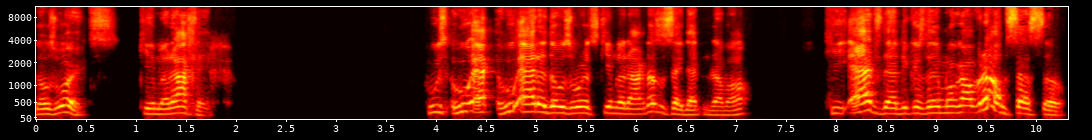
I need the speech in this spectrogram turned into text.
those words. Kim lerachich. Who's, who, who added those words kim lerachich? Doesn't say that in Ramah. He adds that because the Magen Avram says so.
